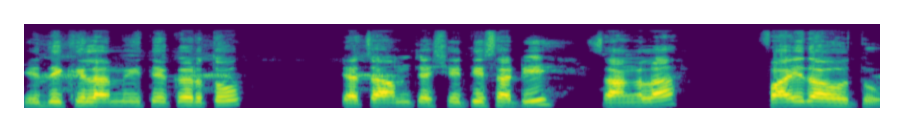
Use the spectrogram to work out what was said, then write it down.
हे देखील आम्ही इथे करतो. त्याचा आमच्या शेतीसाठी चांगला फायदा होतो.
